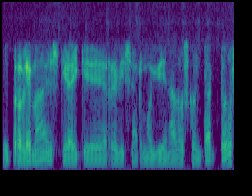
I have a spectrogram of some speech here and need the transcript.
El problema es que hay que revisar muy bien a los contactos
